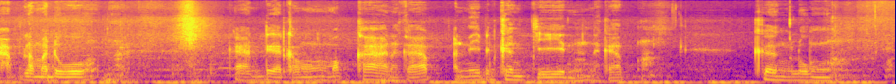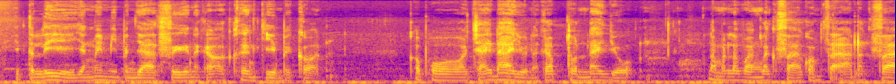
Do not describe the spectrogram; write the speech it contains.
ครับ เรามาดู การเดือดของมอคค่านะครับ อันนี้เป็นเครื่องจีนนะครับ เครื่องลงอิตาลียังไม่มีปัญญาซื้อนะครับเอาเครื่องจีนไปก่อน ก็พอใช้ได้อยู่นะครับ ทนได้อยู่แล้วมันระวังรักษาความสะอาดรักษา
